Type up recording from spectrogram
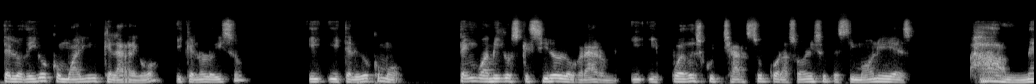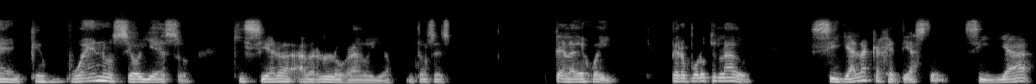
Te lo digo como alguien que la regó y que no lo hizo, y, te lo digo como tengo amigos que sí lo lograron y, puedo escuchar su corazón y su testimonio y es, ah, man, qué bueno se oye eso. Quisiera haberlo logrado yo. Entonces, te la dejo ahí. Pero por otro lado, si ya la cajeteaste, si ya,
